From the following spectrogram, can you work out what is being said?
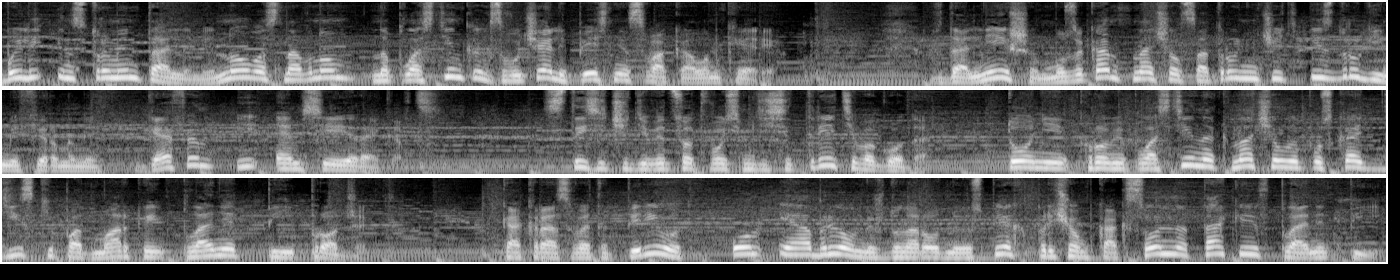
были инструментальными, но в основном на пластинках звучали песни с вокалом Керри. В дальнейшем музыкант начал сотрудничать и с другими фирмами Geffen и MCA Records. С 1983 года Тони, кроме пластинок, начал выпускать диски под маркой Planet P Project. Как раз в этот период он и обрел международный успех, причем как сольно, так и в Planet P.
